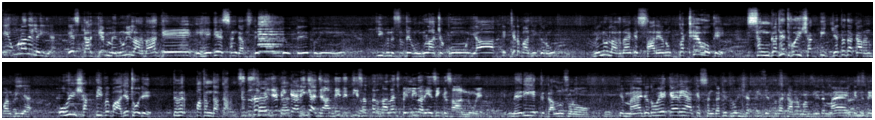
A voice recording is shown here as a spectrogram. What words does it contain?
ਇਹ ਉਹਨਾਂ ਦੇ ਲਈ ਹੈ ਇਸ ਕਰਕੇ ਮੈਨੂੰ ਨਹੀਂ ਲੱਗਦਾ ਕਿ ਇਹ ਜੇ ਸੰਘਰਸ਼ ਦੇ ਟਾਈਮ ਦੇ ਉੱਤੇ ਤੁਸੀਂ ਚੀਫ ਮਿਨਿਸਟਰ ਤੇ ਉਂਗਲਾਂ ਚੱਕੋ ਜਾਂ ਕਿਚੜਬਾਜ਼ੀ ਕਰੋ ਮੈਨੂੰ ਲੱਗਦਾ ਹੈ ਕਿ ਸਾਰਿਆਂ ਨੂੰ ਇਕੱਠੇ ਹੋ ਕੇ ਸੰਗਠਿਤ ਹੋਈ ਸ਼ਕਤੀ ਜਿੱਤ ਦਾ ਕਾਰਨ ਬਣਦੀ ਹੈ। ਉਹੀ ਸ਼ਕਤੀ ਵਿਭਾਜਿਤ ਹੋ ਜੇ ਤੇ ਫਿਰ ਪਤਨ ਦਾ ਕਾਰਨ। ਸਿੱਧੂ ਸਾਹਿਬ ਬੀਜੇਪੀ ਕਹਿ ਰਹੀ ਕਿ ਆਜ਼ਾਦੀ ਦਿੱਤੀ 70 ਸਾਲਾਂ 'ਚ ਪਹਿਲੀ ਵਾਰੀ ਅਸੀਂ ਕਿਸਾਨ ਨੂੰ ਏ ਮੇਰੀ ਇੱਕ ਗੱਲ ਨੂੰ ਸੁਣੋ ਕਿ ਮੈਂ ਜਦੋਂ ਇਹ ਕਹਿ ਰਿਹਾ ਕਿ ਸੰਗਠਿਤ ਹੋਈ ਸ਼ਕਤੀ ਜਿੱਤ ਦਾ ਕਾਰਨ ਬਣਦੀ ਹੈ ਤੇ ਮੈਂ ਕਿਸੇ ਤੇ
